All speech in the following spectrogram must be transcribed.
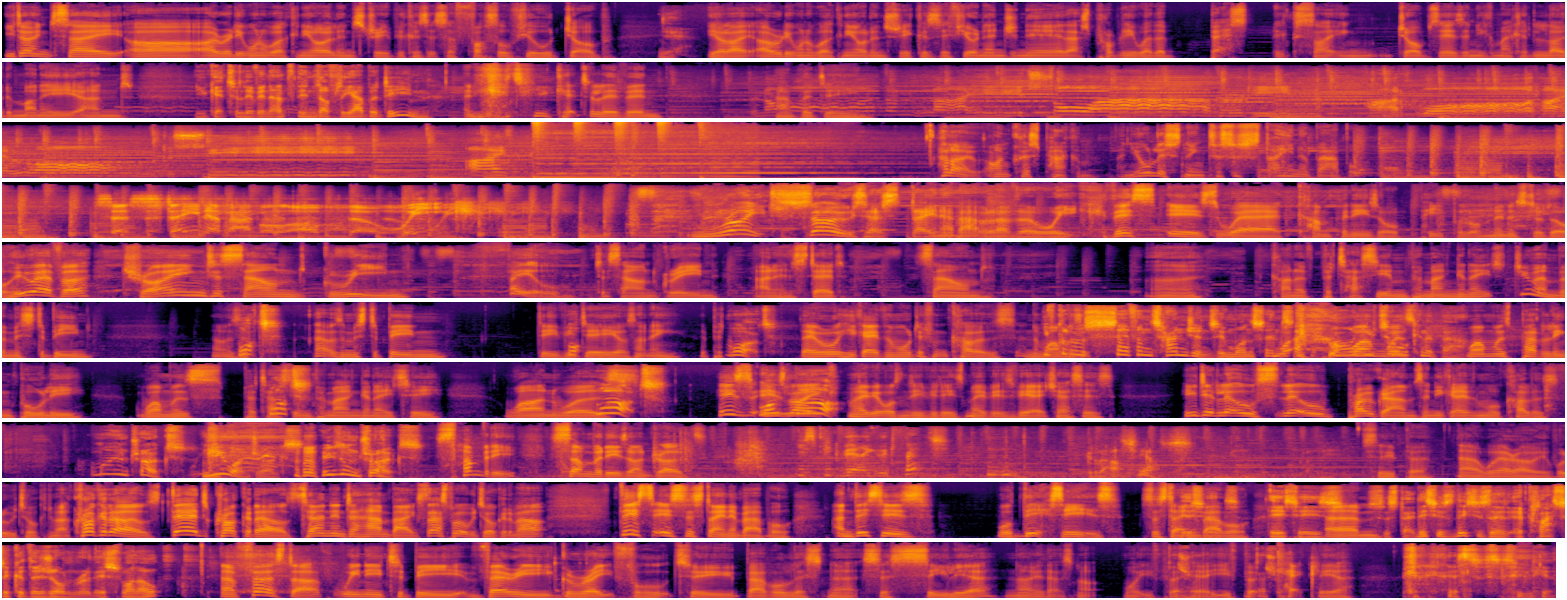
You don't say, "Oh, I really want to work in the oil industry because it's a fossil fueled job." Yeah. You're like, "I really want to work in the oil industry because if you're an engineer, that's probably where the best, exciting jobs is, and you can make a load of money and you get to live in, in lovely Aberdeen. and you get to, you get to live in Aberdeen. lights so Aberdeen are what I long to see. I've Hello, I'm Chris Packham, and you're listening to Sustainababble. Sustainababble of the week. Right, so Sustainababble of the Week. This is where companies or people or ministers or whoever trying to sound green fail to sound green and instead sound, I kind of potassium permanganate. Do you remember Mr. Bean? That was What? A, that was a Mr. Bean DVD or something. The What? They were all, he gave them all different colours, and the You've one got was on seven tangents in one sentence. What are you one was- talking about? One was paddling pooly, one was potassium permanganate, one was What? His What his like what? maybe it wasn't DVDs, maybe it was VHSs. He did little little programs and he gave them all colours. Am I on drugs? You on drugs? Who's on drugs? Somebody somebody's on drugs. You speak very good French. Gracias. Super. Now, where are we? What are we talking about? Crocodiles, dead crocodiles turned into handbags. That's what we're talking about. This is Sustainababble, and this is, well, this is Sustainababble. This is Um, sustain. This is this is a, a classic of the genre. This one. Oh, Now, first up, we need to be very grateful to Babble listener Cecilia. No, that's not what you've put That's here. right. You've put That's Keklia, it's Cecilia.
